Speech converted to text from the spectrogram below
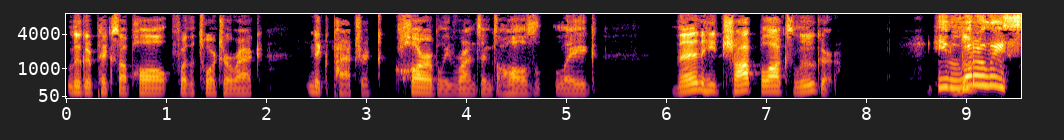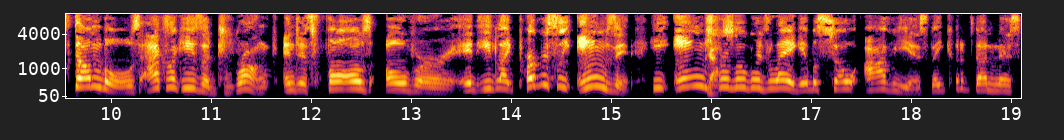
Luger picks up Hall for the torture rack. Nick Patrick horribly runs into Hall's leg. Then he chop blocks Luger. He literally stumbles, acts like he's a drunk, and just falls over. It, he like purposely aims it. He aims for Luger's leg. It was so obvious. They could have done this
